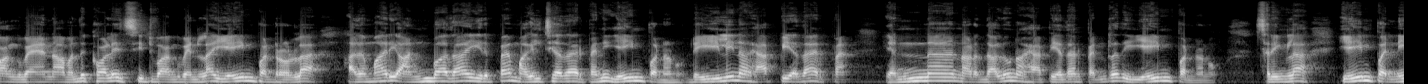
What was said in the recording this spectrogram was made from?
வாங்குவேன் நான் வந்து காலேஜ் சீட் வாங்குவேன்லாம் எய்ம் பண்ணுறோம்ல அது மாதிரி அன்பாக தான் இருப்பேன் மகிழ்ச்சியாக தான் இருப்பேன்னு எய்ம் பண்ணணும். டெய்லி நான் ஹாப்பியாக தான் இருப்பேன். என்ன நடந்தாலும் நான் ஹாப்பியாக தான் இருப்பேன்றது எய்ம் பண்ணணும். சரிங்களா? எய்ம் பண்ணி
